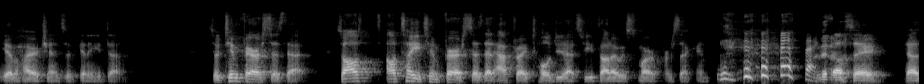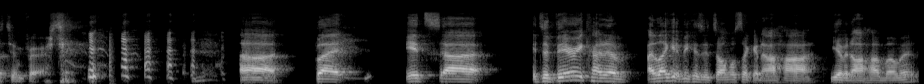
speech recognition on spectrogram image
You have a higher chance of getting it done. So Tim Ferriss says that. So I'll I'll tell you Tim Ferriss says that after I told you that, so you thought I was smart for a second. then I'll say that was Tim Ferriss. uh, but it's uh, it's a very kind of I like it because it's almost like an aha. You have an aha moment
